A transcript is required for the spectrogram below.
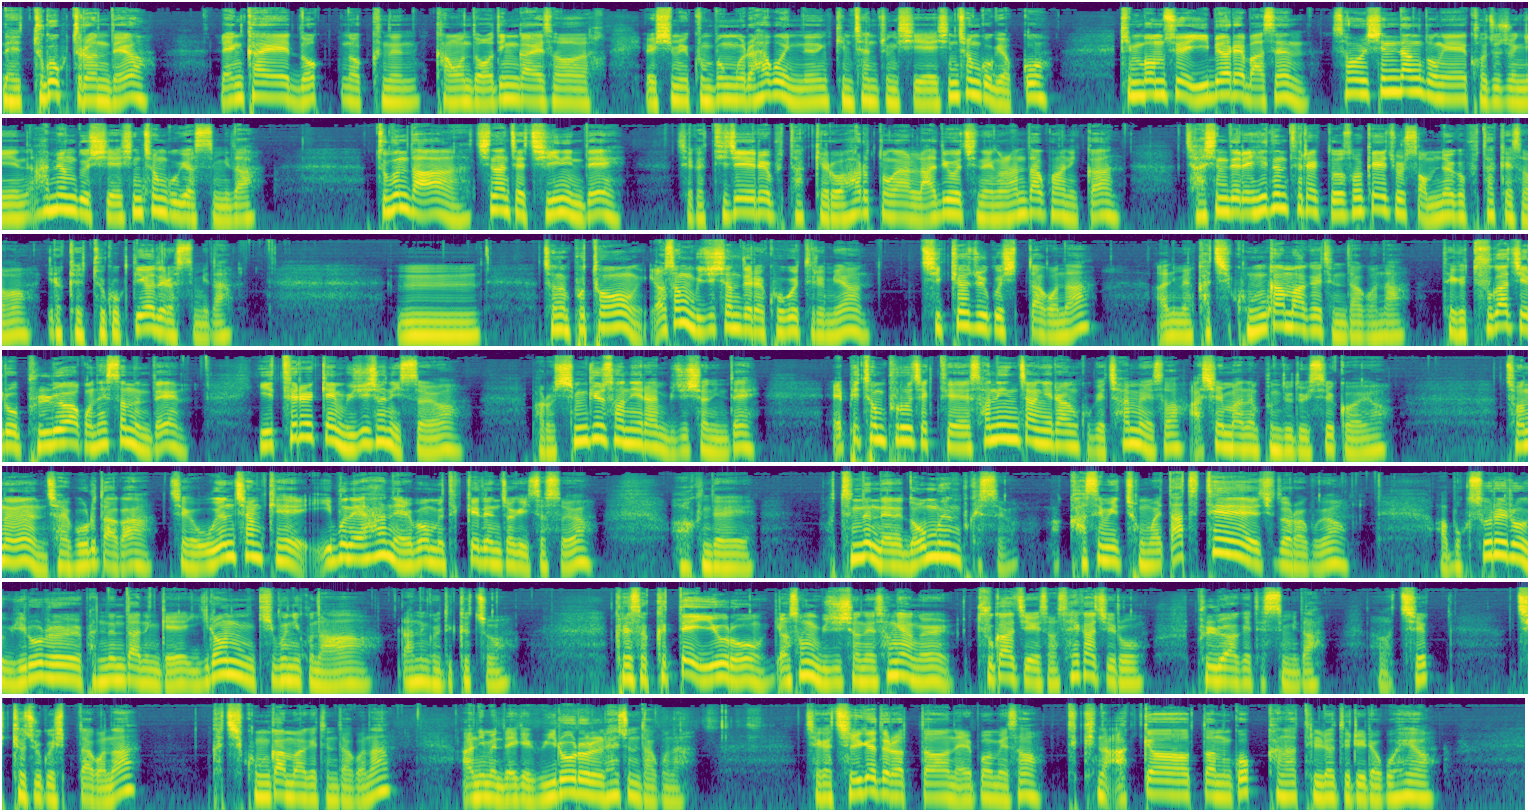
네, 두 곡 들었는데요. 렌카의 넉넉는 강원도 어딘가에서 열심히 군복무를 하고 있는 김찬중 씨의 신청곡이었고 김범수의 이별의 맛은 서울 신당동에 거주 중인 함영두 씨의 신청곡이었습니다. 두 분 다 친한 제 지인인데 제가 DJ를 부탁해로 하루 동안 라디오 진행을 한다고 하니까 자신들의 히든 트랙도 소개해 줄 수 없냐고 부탁해서 이렇게 두 곡 띄워드렸습니다. 음, 저는 보통 여성 뮤지션들의 곡을 들으면 지켜주고 싶다거나 아니면 같이 공감하게 된다거나 되게 두 가지로 분류하곤 했었는데 이 틀을 깬 뮤지션이 있어요. 바로 심규선이라는 뮤지션인데 에피톤 프로젝트의 선인장이라는 곡에 참여해서 아실만한 분들도 있을 거예요. 저는 잘 모르다가 제가 우연찮게 이분의 한 앨범을 듣게 된 적이 있었어요. 아 근데 듣는 내내 너무 행복했어요. 막 가슴이 정말 따뜻해지더라고요. 아 목소리로 위로를 받는다는 게 이런 기분이구나라는 걸 느꼈죠. 그래서 그때 이후로 여성 뮤지션의 성향을 두 가지에서 세 가지로 분류하게 됐습니다. 어, 즉 지켜주고 싶다거나 같이 공감하게 된다거나 아니면 내게 위로를 해준다거나 제가 즐겨 들었던 앨범에서 특히나 아꼈던 곡 하나 들려드리려고 해요.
